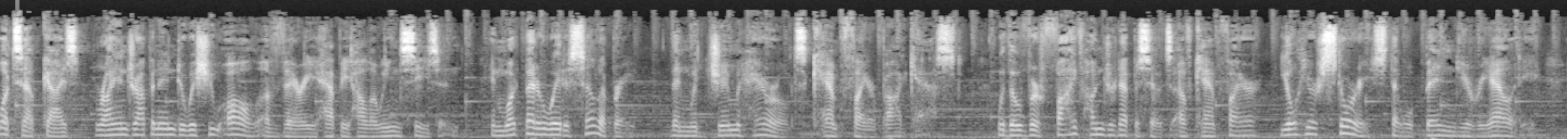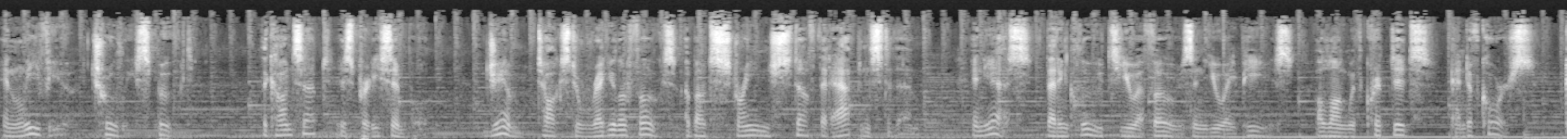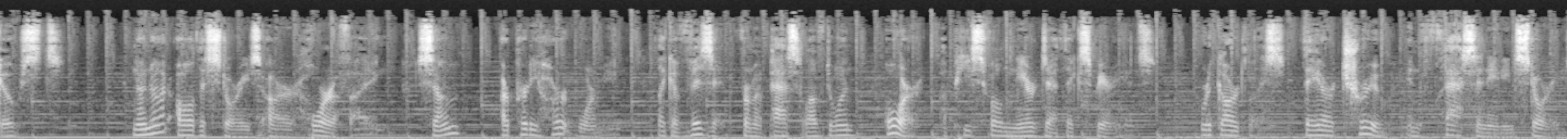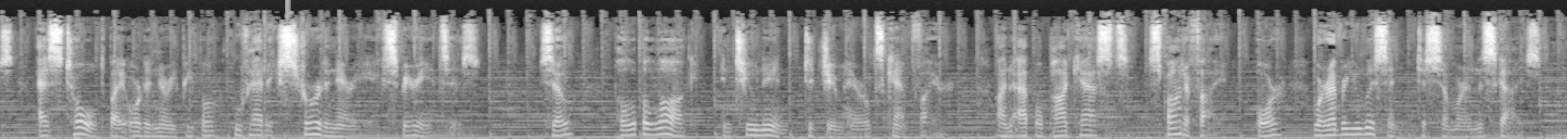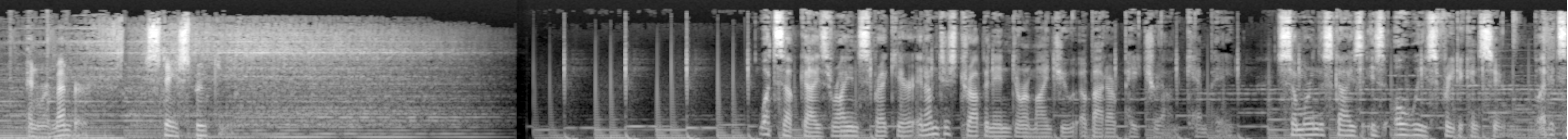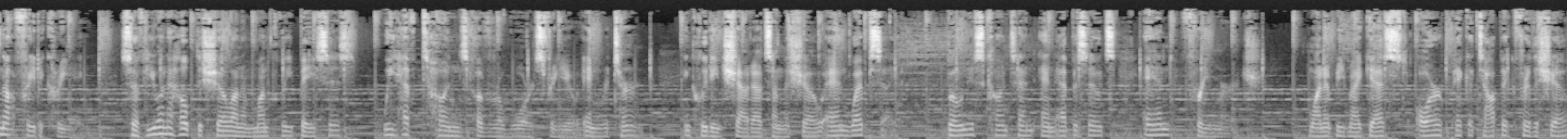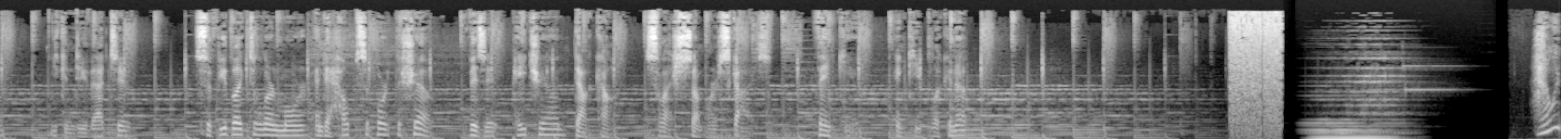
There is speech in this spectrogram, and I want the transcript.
What's up, guys? Ryan dropping in to wish you all a very happy Halloween season. And what better way to celebrate than with Jim Harold's Campfire podcast? With over 500 episodes of Campfire, you'll hear stories that will bend your reality and leave you truly spooked. The concept is pretty simple. Jim talks to regular folks about strange stuff that happens to them. And yes, that includes UFOs and UAPs, along with cryptids and, of course, ghosts. Now, not all the stories are horrifying. Some are pretty heartwarming, like a visit from a past loved one or a peaceful near death experience. Regardless, they are true and fascinating stories, as told by ordinary people who've had extraordinary experiences. So, pull up a log and tune in to Jim Harold's Campfire on Apple Podcasts, Spotify, or wherever you listen to Somewhere in the Skies. And remember, stay spooky. What's up, guys? Ryan Sprague here, and I'm just dropping in to remind you about our Patreon campaign. Somewhere in the Skies is always free to consume, but it's not free to create. So if you want to help the show on a monthly basis, we have tons of rewards for you in return, including shoutouts on the show and website, bonus content and episodes, and free merch. Want to be my guest or pick a topic for the show? You can do that too. So if you'd like to learn more and to help support the show, visit patreon.com slash somewhere skies. Thank you, and keep looking up.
